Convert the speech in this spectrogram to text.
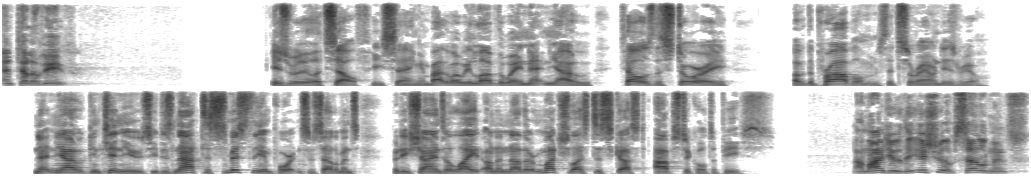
and Tel Aviv. Israel itself, he's saying. And by the way, we love the way Netanyahu tells the story of the problems that surround Israel. Netanyahu continues, he does not dismiss the importance of settlements, but he shines a light on another, much less discussed obstacle to peace. Now, mind you, the issue of settlements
